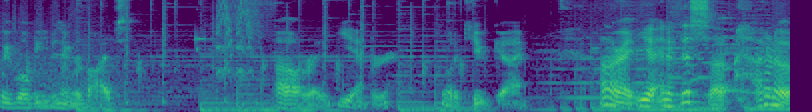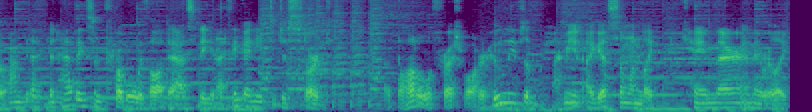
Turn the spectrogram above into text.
We will be using revives. Alright, Yamper. What a cute guy. Alright, yeah, and if this, uh, I don't know, i have been having some trouble with Audacity. I think I need to just start a bottle of fresh water. Who leaves a, I mean, I guess someone like came there and they were like,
